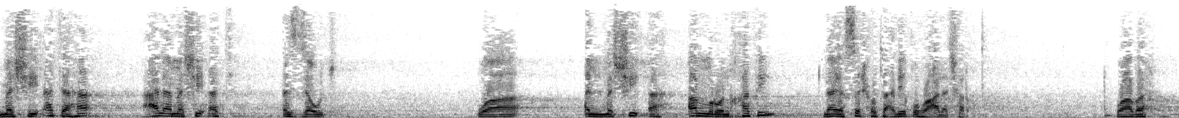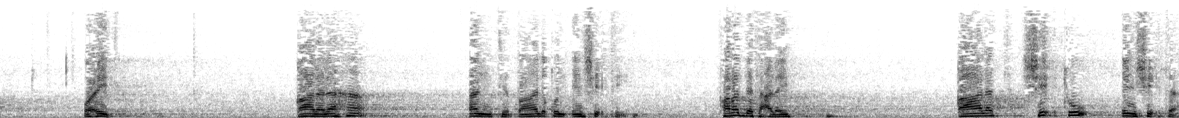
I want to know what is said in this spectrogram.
مشيئتها على مشيئة الزوج. والمشيئة أمر خفي لا يصح تعليقه على شرط. واضح؟ أعيد. قال لها أنت طالق إن شئت. فردت عليه. قالت شئت إن شئت.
